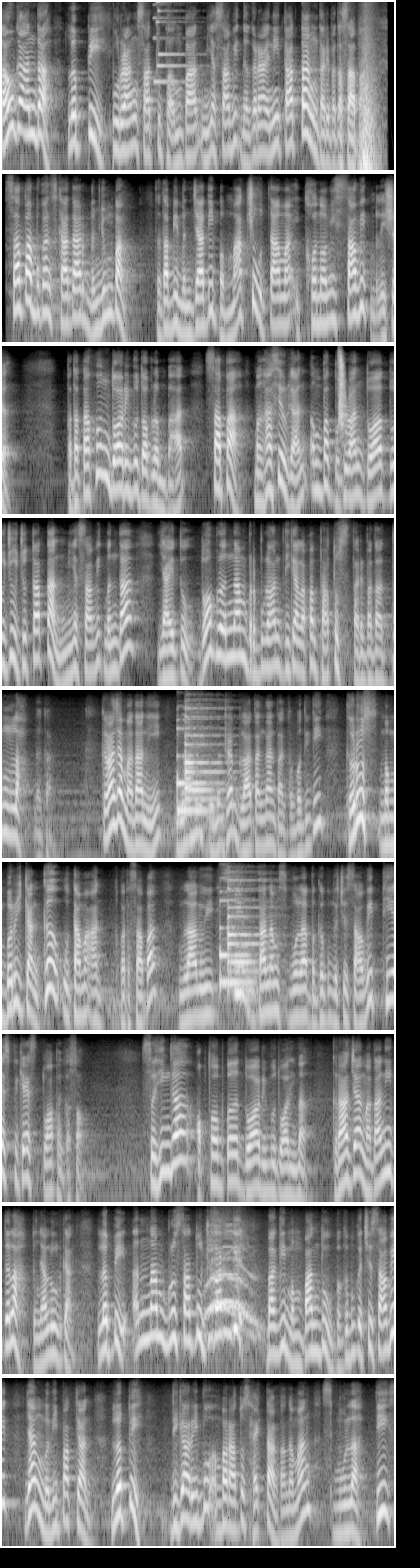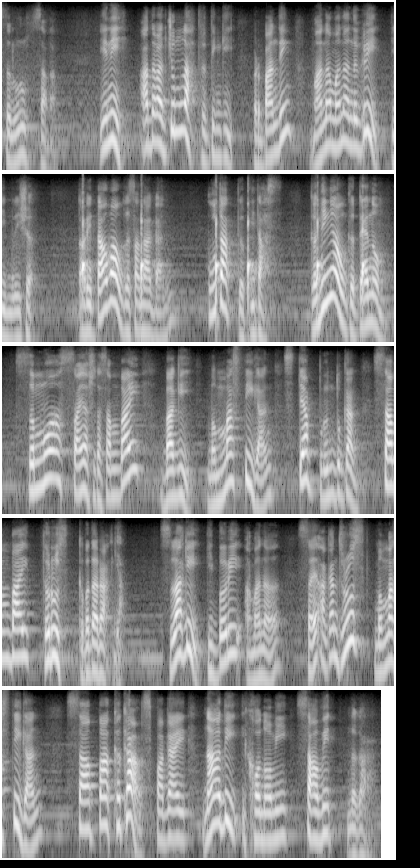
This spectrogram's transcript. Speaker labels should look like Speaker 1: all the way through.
Speaker 1: Tahukah anda lebih kurang 1 per 4 minyak sawit negara ini datang daripada Sabah? Sabah bukan sekadar menyumbang tetapi menjadi pemacu utama ekonomi sawit Malaysia. Pada tahun 2024, Sabah menghasilkan 4.27 juta tan minyak sawit mentah iaitu 26.38% daripada jumlah negara. Kerajaan Madani melalui Kementerian Perdagangan dan Komoditi terus memberikan keutamaan kepada Sabah melalui skim tanam semula berkebun kecil sawit TSPKS 2.0. Sehingga Oktober 2025, Kerajaan Madani telah menyalurkan lebih 61 juta ringgit bagi membantu berkebun kecil sawit yang melibatkan lebih 3,400 hektar tanaman semula di seluruh Sabah. Ini adalah jumlah tertinggi berbanding mana-mana negeri di Malaysia. Dari Tawau ke Sandakan, Putat ke Pitas, Keningau ke Tenom, semua saya sudah sampai bagi memastikan setiap peruntukan sampai terus kepada rakyat. Selagi diberi amanah, saya akan terus memastikan Sabah kekal sebagai nadi ekonomi sawit negara.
